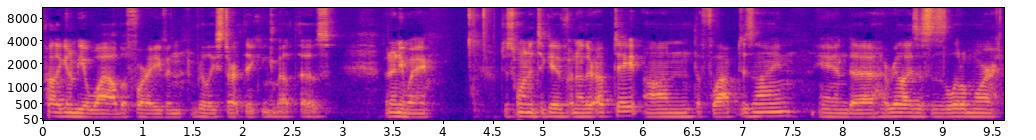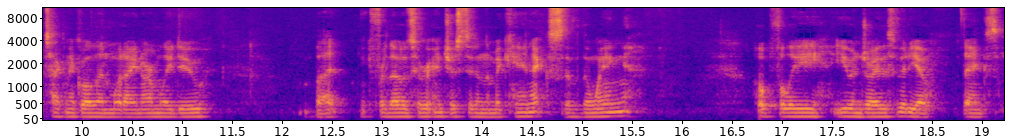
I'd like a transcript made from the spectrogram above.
probably gonna be a while before I even really start thinking about those. But anyway, just wanted to give another update on the flap design. And uh, I realize this is a little more technical than what I normally do. But for those who are interested in the mechanics of the wing, hopefully you enjoy this video. Thanks.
